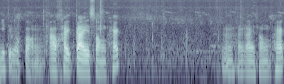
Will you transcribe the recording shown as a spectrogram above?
ยี่สิบกระป๋อง เอาไข่ไก่สองแพ็คอ่าไข่ไก่สองแพ็ค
